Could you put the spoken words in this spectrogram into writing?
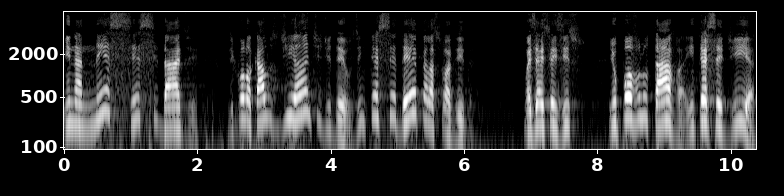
e na necessidade de colocá-los diante de Deus, interceder pela sua vida. Moisés fez isso. E o povo lutava, intercedia,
